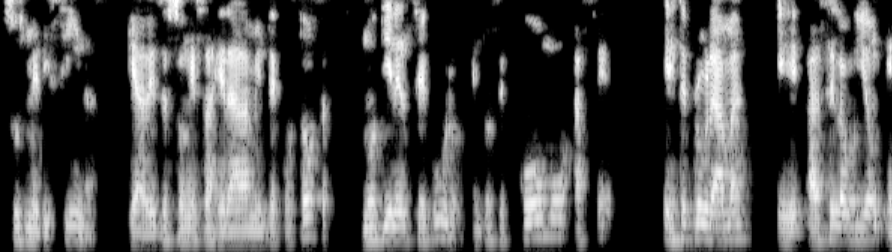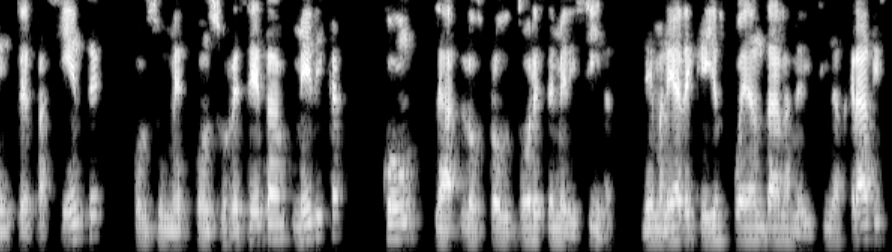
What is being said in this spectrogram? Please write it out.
sus medicinas, que a veces son exageradamente costosas. No tienen seguro. Entonces, ¿cómo hacer? Este programa eh, hace la unión entre el paciente con su, con su receta médica con los productores de medicina de manera de que ellos puedan dar las medicinas gratis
